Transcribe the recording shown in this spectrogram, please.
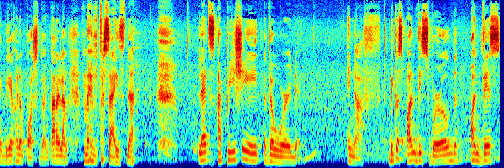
Nagbigay ko ng pause doon para lang ma-emphasize na. Let's appreciate the word enough. Because on this world, on this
